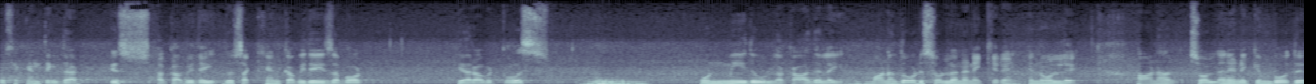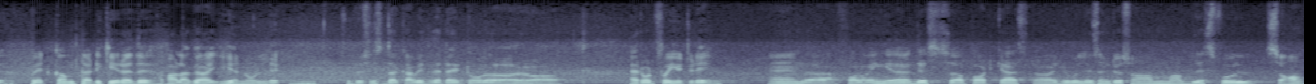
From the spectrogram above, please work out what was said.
the second thing that is a கவிதை த செகண்ட் கவிதை is about here how it goes உன் மீது உள்ள காதலை மனதோடு சொல்ல நினைக்கிறேன் என் உள்ளே. ஆனால் சொல்ல நினைக்கும் போது வெட்கம் தடுக்கிறது அழகாய் என் உள்ளே. ஸோ this is the kavithai that I do I wrote for you today And uh, following uh, this uh, podcast, you will listen to some blissful song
